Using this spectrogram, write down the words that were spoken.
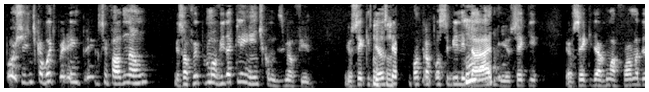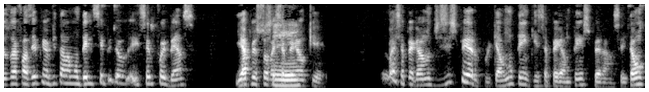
Poxa, a gente acabou de perder o emprego. Você fala, não, eu só fui promovido a cliente, como diz meu filho. Eu sei que Deus tem outra possibilidade, eu sei que eu sei que de alguma forma Deus vai fazer, porque a vida está na mão dele sempre, deu, ele sempre foi benção. E a pessoa vai Sim. se apegar o quê? Vai se apegar no desespero, porque ela não tem quem se apegar, não tem esperança. Então,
